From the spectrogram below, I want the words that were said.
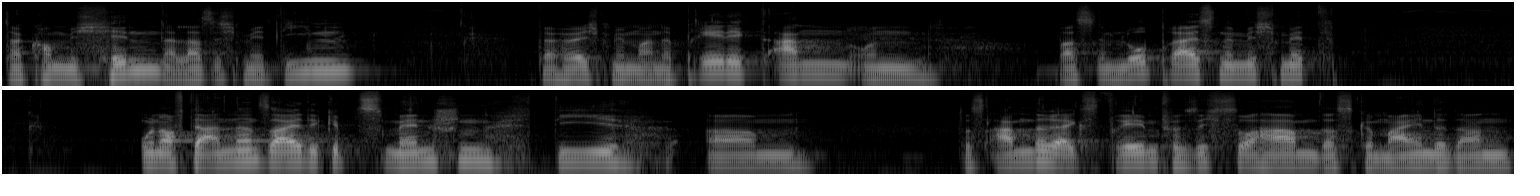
Da komme ich hin, da lasse ich mir dienen, da höre ich mir mal eine Predigt an und was im Lobpreis nehme ich mit. Und auf der anderen Seite gibt es Menschen, die ähm, das andere Extrem für sich so haben, dass Gemeinde dann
